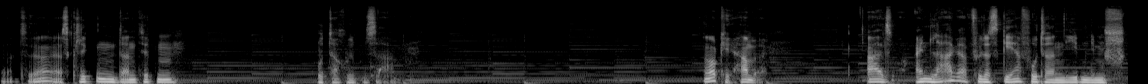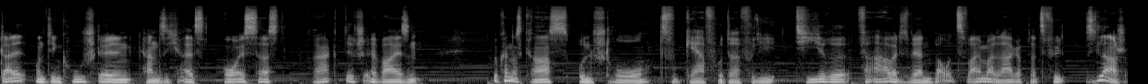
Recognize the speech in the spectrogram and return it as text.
Warte, erst klicken, dann tippen. Futterrübensamen. Okay, haben wir. Also, ein Lager für das Gärfutter neben dem Stall und den Kuhställen kann sich als äußerst praktisch erweisen. So kann das Gras und Stroh zu Gärfutter für die Tiere verarbeitet werden. Baue zweimal Lagerplatz für Silage.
